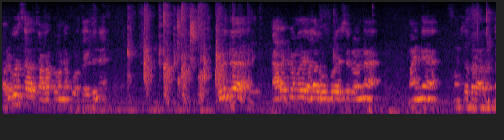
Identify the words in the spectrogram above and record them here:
ಅವರಿಗೂ ಸಹ ಸ್ವಾಗತವನ್ನು ಕೊಡ್ತಾ ಇದ್ದೀನಿ. ಉಳಿದ ಕಾರ್ಯಕ್ರಮದ ಎಲ್ಲ ರೂಪುರೇಷೆಗಳನ್ನ ಮಾನ್ಯ ಸಂಸದರಾದಂಥ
